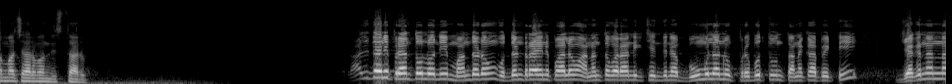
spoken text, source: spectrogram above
సమాచారం అందిస్తారు. రాజధాని ప్రాంతంలోని మందడం ఉద్దండరాయనిపాలెం అనంతవరానికి చెందిన భూములను ప్రభుత్వం తనఖా పెట్టి జగనన్న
